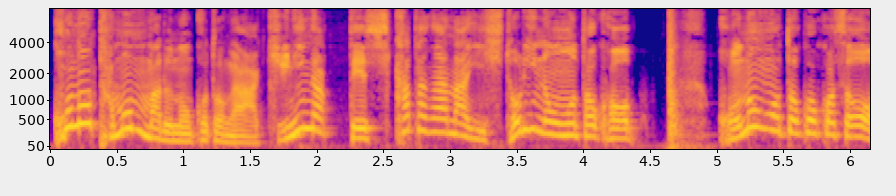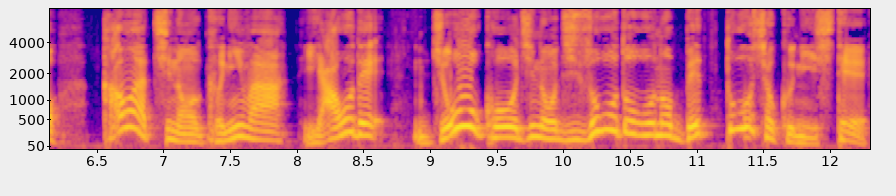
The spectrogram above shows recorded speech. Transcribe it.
この多門丸のことが気になって仕方がない一人の男。この男こそ、河内の国は、八尾で、上皇寺の地蔵堂の別当職にして、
